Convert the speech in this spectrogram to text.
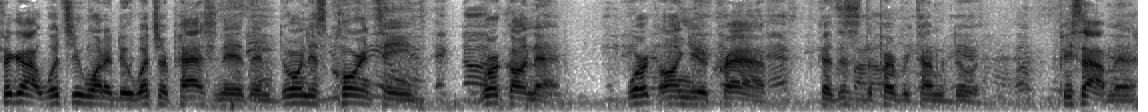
figure out what you want to do, what your passion is, and during this quarantine, work on that. Work on your craft because this is the perfect time to do it. Peace out, man.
